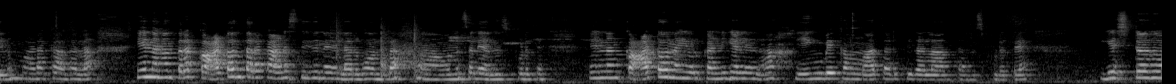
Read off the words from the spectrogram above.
ಏನೂ ಮಾಡೋಕ್ಕಾಗಲ್ಲ. ಏನು ನನ್ನೊಂಥರ ಕಾಟೋನ್ ಥರ ಕಾಣಿಸ್ತಿದ್ದೀನಿ ಎಲ್ಲರಿಗೂ ಅಂತ ಒಂದೊಂದ್ಸಲಿ ಅನ್ನಿಸ್ಬಿಡುತ್ತೆ ಏನು ನಂಗೆ ಕಾಟೋನ ಇವ್ರ ಕಣ್ಣಿಗೆಲ್ಲ ಹೆಂಗೆ ಬೇಕು ಹಂಗೆ ಮಾತಾಡ್ತಿರಲ್ಲ ಅಂತ ಅನ್ನಿಸ್ಬಿಡುತ್ತೆ ಎಷ್ಟದು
